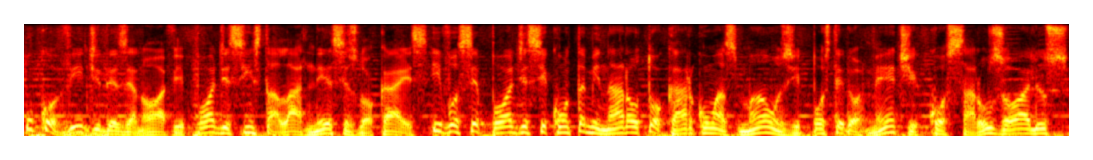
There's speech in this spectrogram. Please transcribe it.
O Covid-19 pode se instalar nesses locais e você pode se contaminar ao tocar com as mãos e, posteriormente, coçar os olhos,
